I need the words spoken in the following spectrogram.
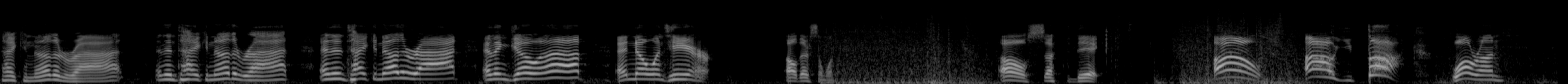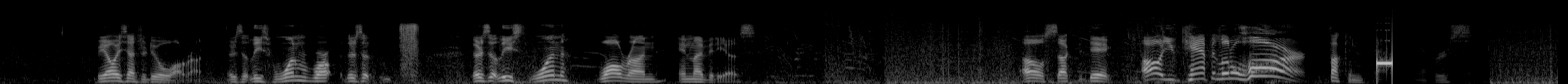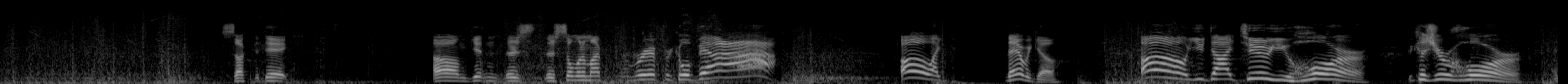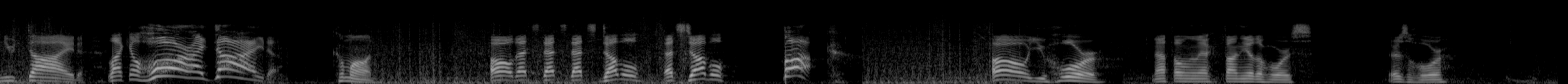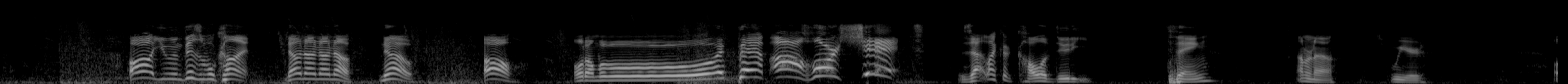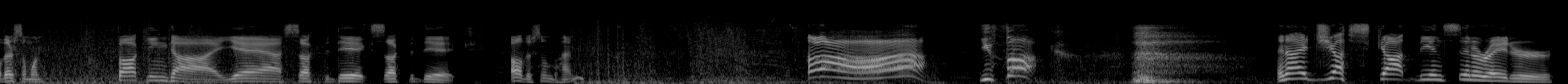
Take another right. And then take another right. And then take another right. And then go up. And no one's here. Oh, there's someone. Oh, suck the dick. Oh! You fuck! Wall run. We always have to do a wall run. There's at least one there's a there's at least one wall run in my videos. Oh, suck the dick. Oh, you camping little whore! Fucking campers. Suck the dick. Oh, I'm getting there's there's someone in my peripheral ah! Oh, I there we go. Oh, you died too, you whore. Because you're a whore and you died. Like a whore, I died. Come on. Oh, that's that's that's double. That's double. Fuck. Oh, you whore. Now if only I can find the other horse. There's a whore. Oh, you invisible cunt. No, no, no, no. No. Oh. Hold on. Bam. Oh, horse shit. Is that like a Call of Duty thing? I don't know. It's weird. Oh, there's someone. Fucking die. Yeah, suck the dick, suck the dick. Oh, there's someone behind me? Ah! You fuck! and I just got the incinerator.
